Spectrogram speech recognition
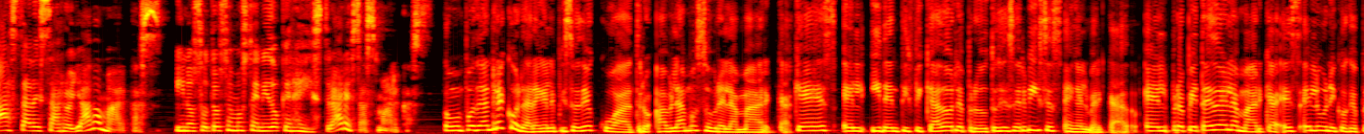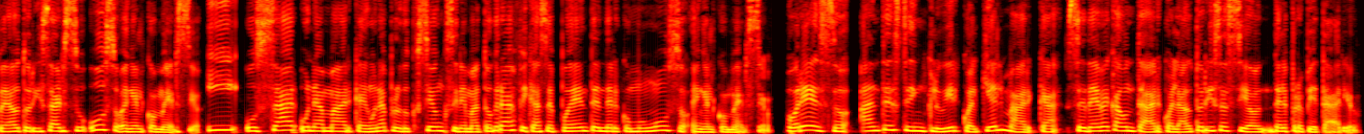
hasta desarrollado marcas y nosotros hemos tenido que registrar esas marcas. Como podrán recordar, en el episodio 4 hablamos sobre la marca, que es el identificador de productos y servicios en el mercado. El propietario de la marca es el único que puede autorizar su uso en el comercio y usar una marca en una producción cinematográfica se puede entender como un uso en el comercio. Por eso, antes de incluir cualquier marca, se debe contar con la autorización del propietario.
